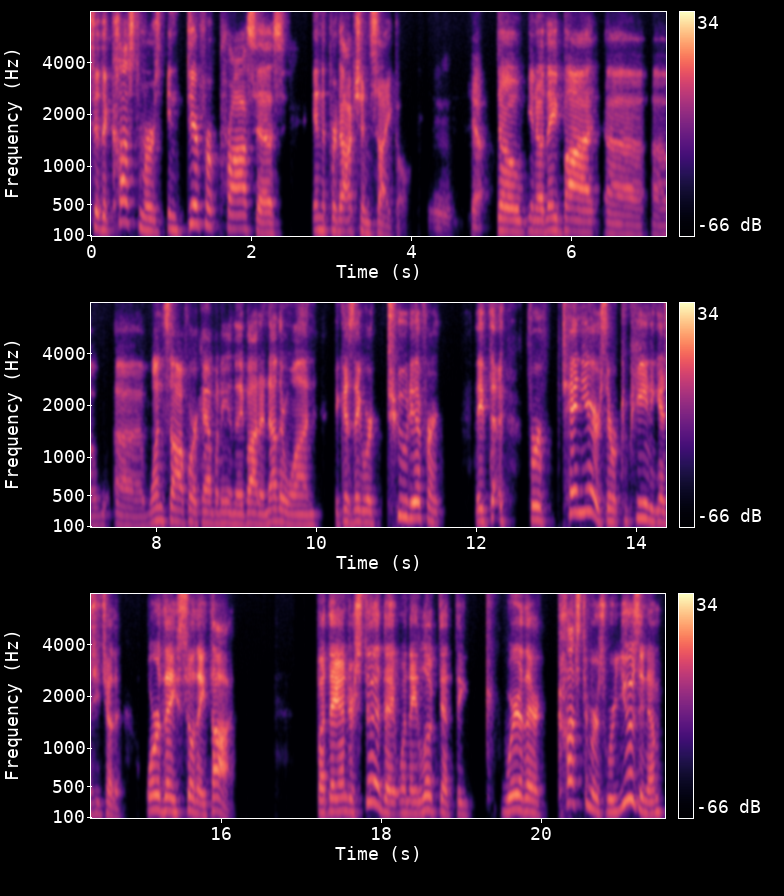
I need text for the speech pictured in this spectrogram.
to the customers in different process in the production cycle. Mm, yeah. So you know they bought uh, uh, uh, one software company and they bought another one because they were two different. They th- for ten years they were competing against each other, or they so they thought but they understood that when they looked at the where their customers were using them,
